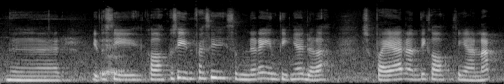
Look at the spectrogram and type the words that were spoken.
Benar, itu Ya. sih. Kalau aku sih invest sih sebenarnya intinya adalah supaya nanti kalau punya anak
